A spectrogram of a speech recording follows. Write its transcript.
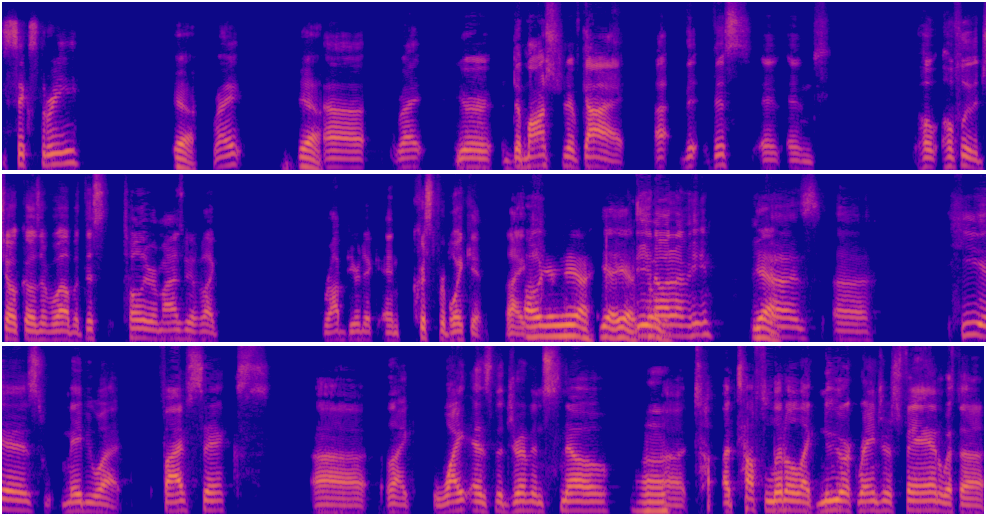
six three. Yeah. Right. Yeah. Uh, right. You're a demonstrative guy. Uh, th- this and, and ho- hopefully the joke goes over well, but this totally reminds me of like Rob Dyrdek and Christopher Boykin. Like, Oh yeah, yeah, yeah, yeah. you know what I mean? Yeah. Because uh, he is maybe what five six, uh, like white as the driven snow, Uh, uh, t- a tough little like New York Rangers fan with uh,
